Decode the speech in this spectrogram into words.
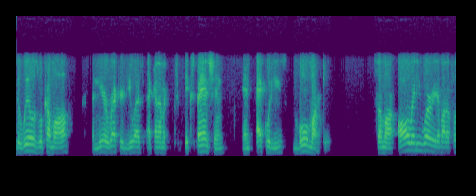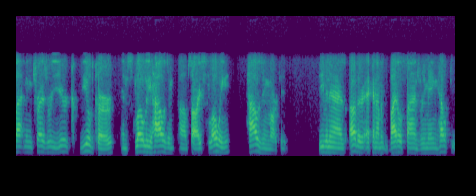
the wheels will come off a near record U.S. economic expansion and equities bull market. Some are already worried about a flattening Treasury yield curve and slowly housing, I'm sorry, slowing housing market, even as other economic vital signs remain healthy.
